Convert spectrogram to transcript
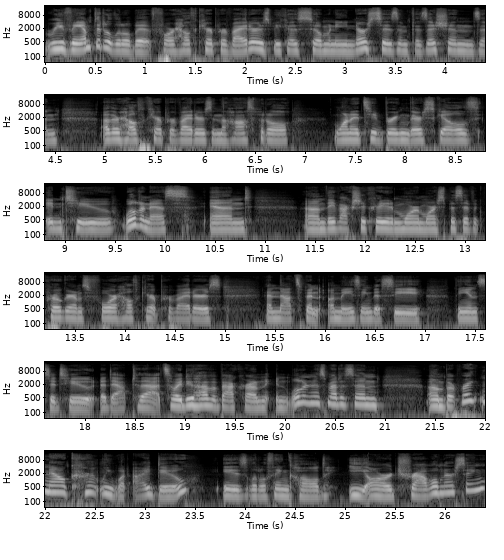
revamped it a little bit for healthcare providers because so many nurses and physicians and other healthcare providers in the hospital wanted to bring their skills into wilderness and um, they've actually created more and more specific programs for healthcare providers and that's been amazing to see the institute adapt to that. So i do have a background in wilderness medicine um, but right now currently what i do is a little thing called er travel nursing.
